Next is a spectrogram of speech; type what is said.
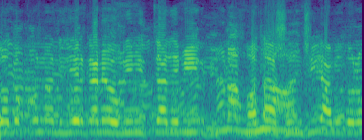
যতক্ষণ না নিজের কানে অগ্নিমিত্রা দেবীর কথা শুনছি আমি কোনো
